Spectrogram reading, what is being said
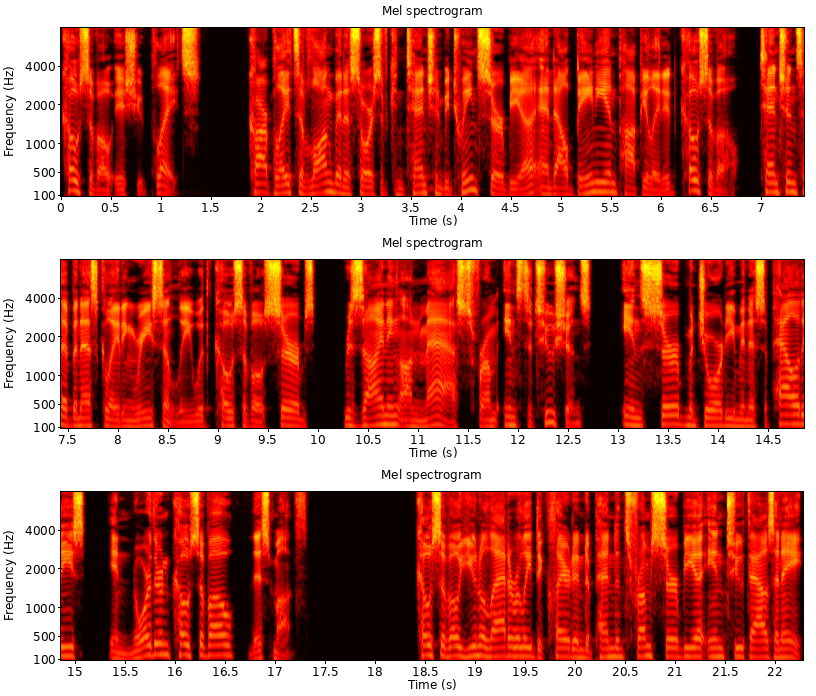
Kosovo issued plates. Car plates have long been a source of contention between Serbia and Albanian populated Kosovo. Tensions have been escalating recently, with Kosovo Serbs resigning en masse from institutions in Serb majority municipalities in northern Kosovo this month. Kosovo unilaterally declared independence from Serbia in 2008,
